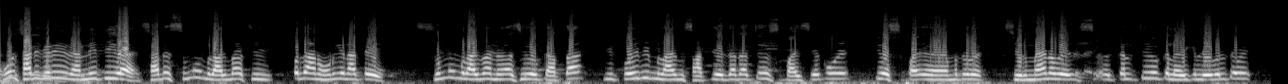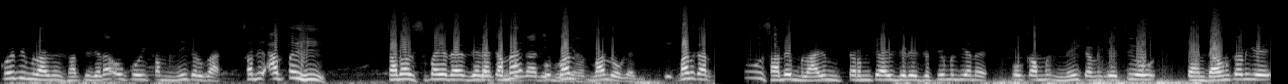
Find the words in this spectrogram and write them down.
ਹੁਣ ਸਾਡੀ ਜਿਹੜੀ ਰਣਨੀਤੀ ਹੈ ਸਾਡੇ ਸਮੂਹ ਮੁਲਾਜ਼ਮਾਂ ਸੀ ਪ੍ਰਧਾਨ ਹੋਣਗੇ ਨਾਤੇ ਸਮੂਹ ਮੁਲਾਜ਼ਮਾਂ ਨੂੰ ਅਸੀਂ ਉਹ ਕਰਤਾ ਕਿ ਕੋਈ ਵੀ ਮੁਲਾਜ਼ਮ ਸਾਥੀ ਸਾਡਾ ਚਾਹੇ ਸਿਪਾਹੀ ਸੇਕ ਹੋਵੇ ਚਾਹੇ ਮਤਲਬ ਸਿਰਮੈਨ ਹੋਵੇ ਚਾਹੇ ਉਹ ਕਲੈਰਿਕ ਲੈਵਲ ਤੇ ਹੋਵੇ ਕੋਈ ਵੀ ਮੁਲਾਜ਼ਮ ਸਾਥੀ ਜਿਹੜਾ ਉਹ ਕੋਈ ਕੰਮ ਨਹੀਂ ਕਰੂਗਾ। ਸਾਡੀ ਅੱਤ ਹੀ ਸਾਡਾ ਸਿਪਾਹੀ ਦਾ ਜਿਹੜਾ ਕੰਮ ਹੈ ਉਹ ਬੰਦ ਬੰਦ ਹੋ ਗਿਆ ਜੀ। ਬੰਦ ਕਰ ਉਹ ਸਾਡੇ ਮੁਲਾਜ਼ਮ ਕਰਮਚਾਰੀ ਜਿਹੜੇ ਜਥੇਬੰਦੀਆਂ ਨੇ ਉਹ ਕੰਮ ਨਹੀਂ ਕਰਨਗੇ। ਚਾਹੇ ਉਹ ਟੈਨ ਡਾਊਨ ਕਰਨਗੇ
